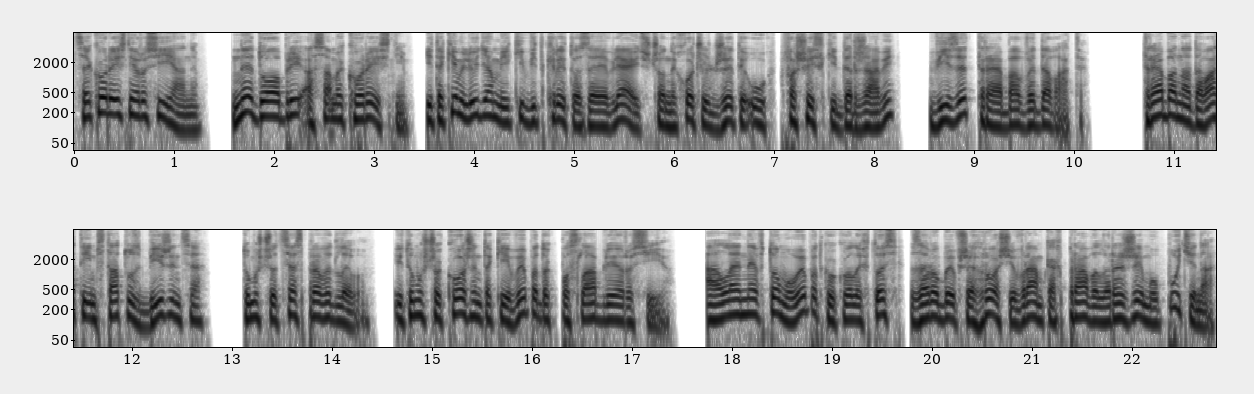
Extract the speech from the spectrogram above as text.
Це корисні росіяни. Не добрі, а саме корисні. І таким людям, які відкрито заявляють, що не хочуть жити у фашистській державі, візи треба видавати. Треба надавати їм статус біженця, тому що це справедливо, і тому що кожен такий випадок послаблює Росію. Але не в тому випадку, коли хтось, заробивши гроші в рамках правил режиму Путіна,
